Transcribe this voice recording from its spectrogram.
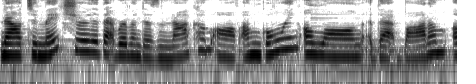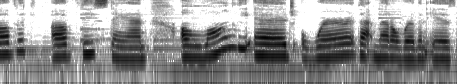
Now to make sure that that ribbon does not come off, I'm going along that bottom of the, of the stand, along the edge where that metal ribbon is,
